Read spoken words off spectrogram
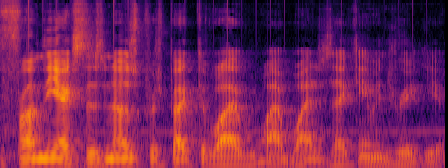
From the X's and O's perspective, why why why does that game intrigue you?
